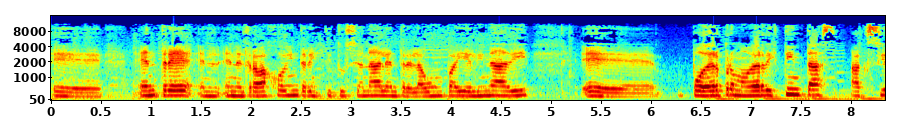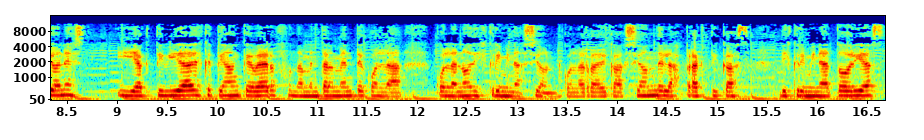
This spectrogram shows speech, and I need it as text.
entre en, el trabajo interinstitucional entre la UMPA y el INADI poder promover distintas acciones y actividades que tengan que ver fundamentalmente con la, con la no discriminación, con la erradicación de las prácticas discriminatorias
